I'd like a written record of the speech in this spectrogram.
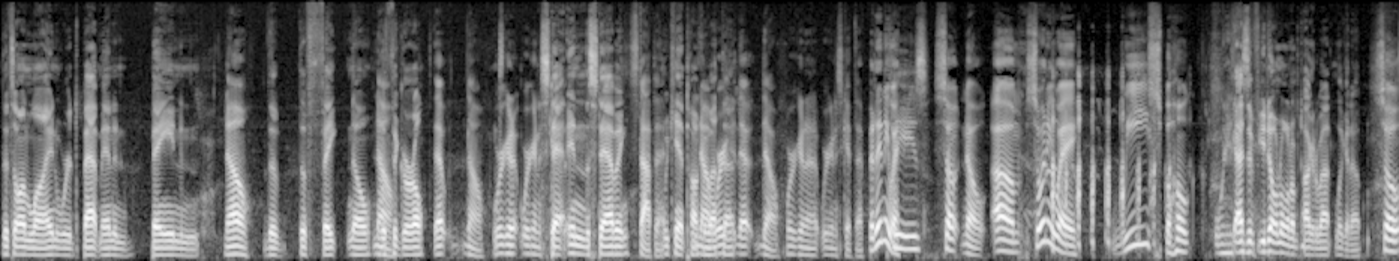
that's online where it's Batman and Bane and No, The the fake no, No. with the girl that no. We're gonna we're gonna skip Sta- that. in the stabbing. Stop that. We can't talk no, about we're, that. No, we're gonna we're gonna skip that. But anyway, Please. so no. Um. So anyway, we spoke with Guys, if you don't know what I'm talking about, look it up. so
